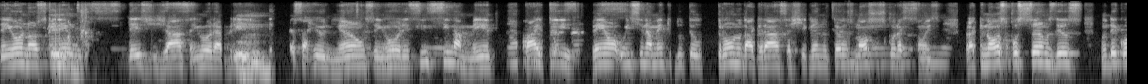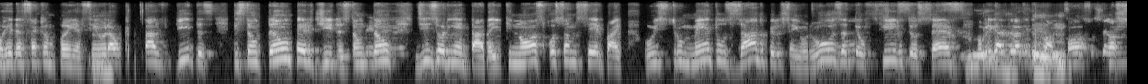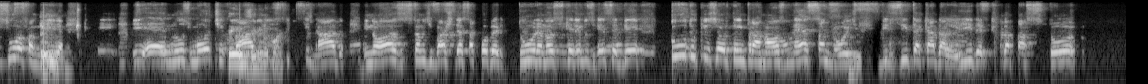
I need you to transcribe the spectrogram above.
Senhor, nós queremos desde já, Senhor, abrir essa reunião, Senhor, esse ensinamento. Pai, que venha o ensinamento do teu trono da graça chegando até os nossos corações, para que nós possamos, Deus, no decorrer dessa campanha, Senhor, alcançar vidas que estão tão perdidas, estão tão desorientadas, e que nós possamos ser, Pai, o instrumento usado pelo Senhor. Usa teu filho, teu servo. Obrigado pela vida do apóstolo, pela sua família, e, e é, nos motivado, nos ensinado, e nós estamos debaixo dessa cobertura, nós queremos receber tudo que o Senhor tem para nós nessa noite. Visita cada líder, cada pastor,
